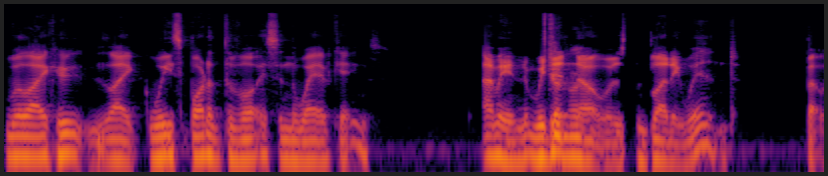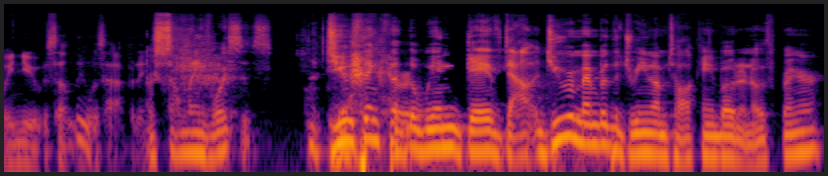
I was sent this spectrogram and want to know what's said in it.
We're like who like we spotted the voice in the Way of Kings. I mean, we didn't know it was the bloody wind, but we knew something was happening. There's so many voices. Do you Yeah. think that the wind gave Dal? Do you remember the dream I'm talking about in Oathbringer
